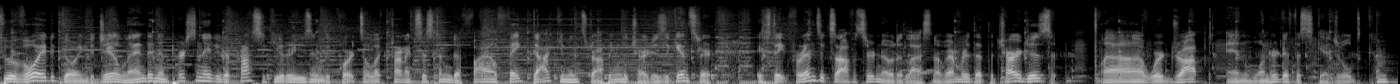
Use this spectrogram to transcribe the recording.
To avoid going to jail, Landon impersonated a prosecutor using the court's electronic system to file fake documents dropping the charges against her. A state forensics officer noted last November that the charges uh, were dropped and wondered if a scheduled com-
